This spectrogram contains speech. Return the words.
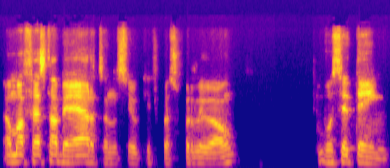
é uma festa aberta, não sei o que, tipo, é super legal. Você tem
